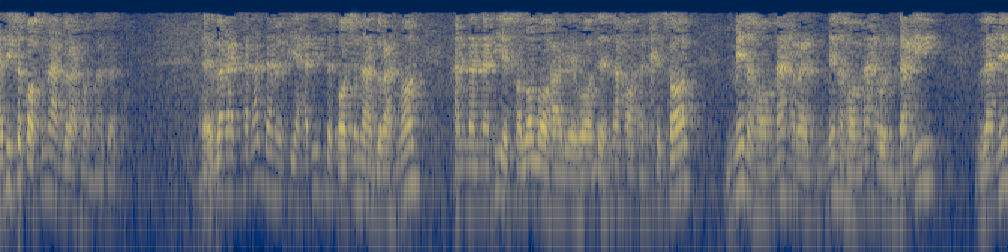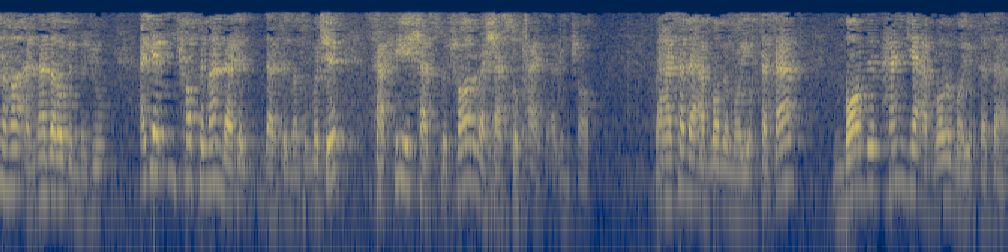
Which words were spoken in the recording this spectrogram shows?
حدیث قاسم عبدالرحمن نظر و قد تقدم فی حدیث قاسم عبدالرحمن ان النبی صلی الله علیه و آله نها ان خصال منها مهر منها مهر البقی و منها ان نظر به نجوم اگر این چاپ من در در خدمتون باشه صفحه 64 و 65 از این چاپ. به حسب ابواب ما یختصر باب پنج ابواب ما یختصر.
